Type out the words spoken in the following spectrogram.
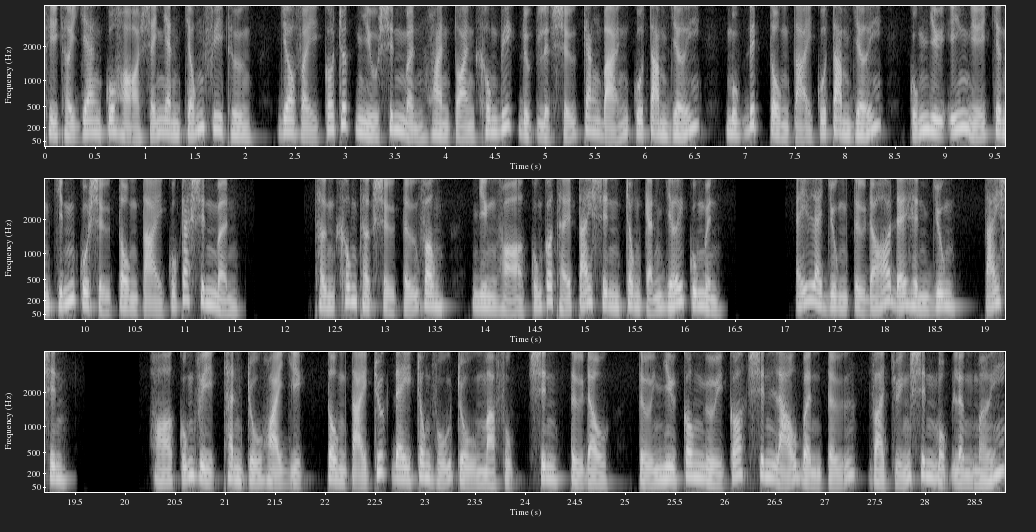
thì thời gian của họ sẽ nhanh chóng phi thường, do vậy có rất nhiều sinh mệnh hoàn toàn không biết được lịch sử căn bản của tam giới, mục đích tồn tại của tam giới, cũng như ý nghĩa chân chính của sự tồn tại của các sinh mệnh. Thần không thật sự tử vong, nhưng họ cũng có thể tái sinh trong cảnh giới của mình. Ấy là dùng từ đó để hình dung, tái sinh. Họ cũng vì thành trụ hoại diệt, tồn tại trước đây trong vũ trụ mà phục sinh từ đầu, tự như con người có sinh lão bệnh tử và chuyển sinh một lần mới.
